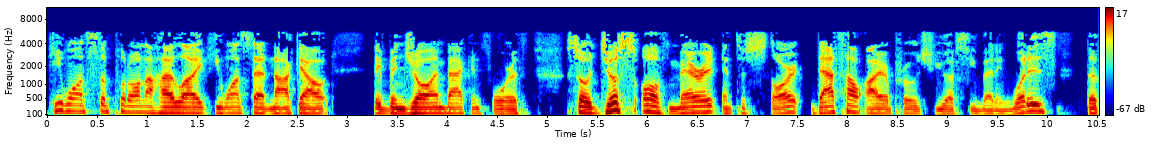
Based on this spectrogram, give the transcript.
He wants to put on a highlight. He wants that knockout. They've been jawing back and forth. So just off merit and to start, that's how I approach UFC betting. What is the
